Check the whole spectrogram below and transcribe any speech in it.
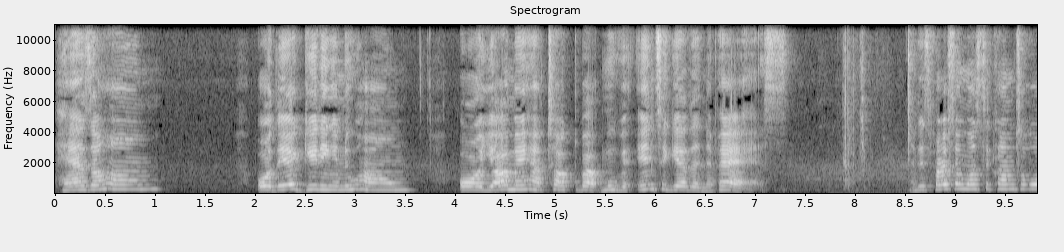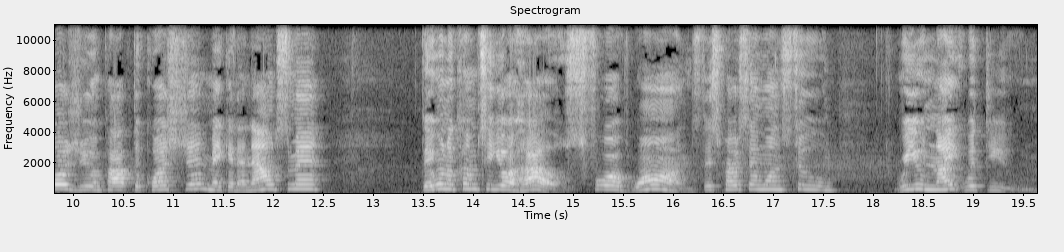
has a home. Or they're getting a new home. Or y'all may have talked about moving in together in the past. And this person wants to come towards you and pop the question, make an announcement. They want to come to your house. Four of Wands. This person wants to reunite with you.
